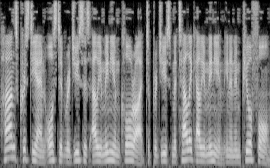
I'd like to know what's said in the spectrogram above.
Hans Christian Oersted reduces aluminium chloride to produce metallic aluminium in an impure form.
